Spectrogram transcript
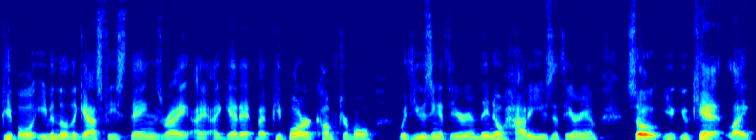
people even though the gas fees things right I, I, get it but people are comfortable with using ethereum. They know how to use ethereum. So you, you can't like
